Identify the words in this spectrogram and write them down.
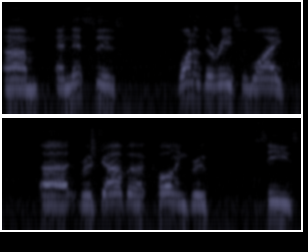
Um, and this is one of the reasons why uh, Rojava Calling Group sees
